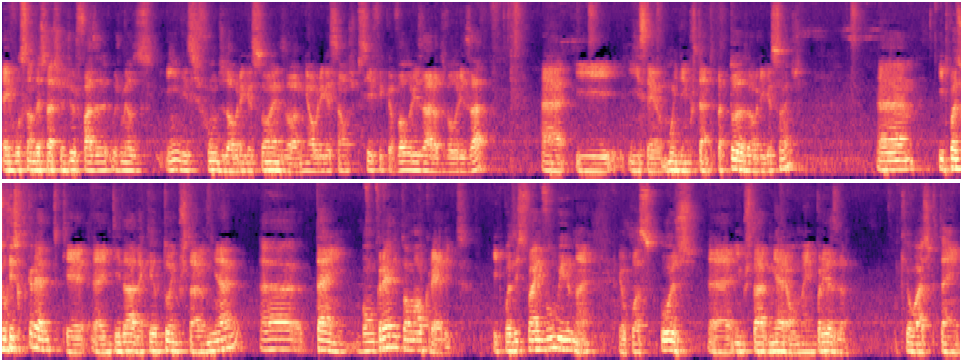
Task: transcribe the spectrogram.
a evolução das taxas de juros faz os meus índices, fundos de obrigações ou a minha obrigação específica valorizar ou desvalorizar. Uh, e, e, isso é muito importante para todas as obrigações. Uh, e depois o risco de crédito, que é a entidade a que eu estou a emprestar o dinheiro, uh, tem bom crédito ou mau crédito. E depois isto vai evoluir, não é? Eu posso hoje emprestar dinheiro a uma empresa que eu acho que tem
